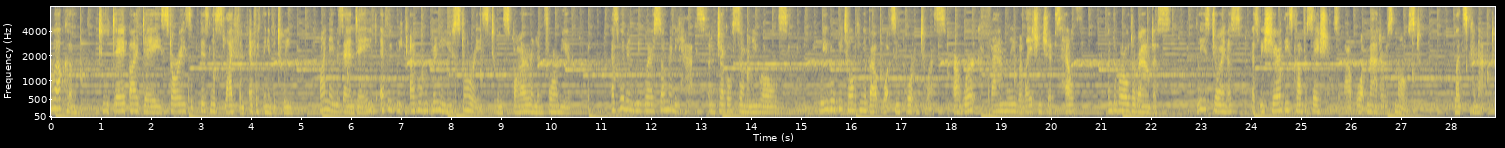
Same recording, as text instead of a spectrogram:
Welcome to Day by Day stories of business, life, and everything in between. My name is Ann Day, and every week I will be bringing you stories to inspire and inform you. As women, we wear so many hats and juggle so many roles. We will be talking about what's important to us our work, family, relationships, health, and the world around us. Please join us as we share these conversations about what matters most. Let's connect.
